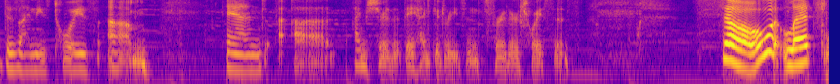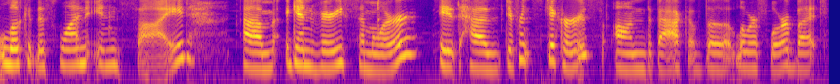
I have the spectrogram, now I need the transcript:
design these toys. Um, and uh, I'm sure that they had good reasons for their choices. So let's look at this one inside. Um, again, very similar. It has different stickers on the back of the lower floor, but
